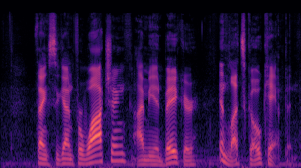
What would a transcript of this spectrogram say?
Thanks again for watching. I'm Ian Baker, and let's go camping.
